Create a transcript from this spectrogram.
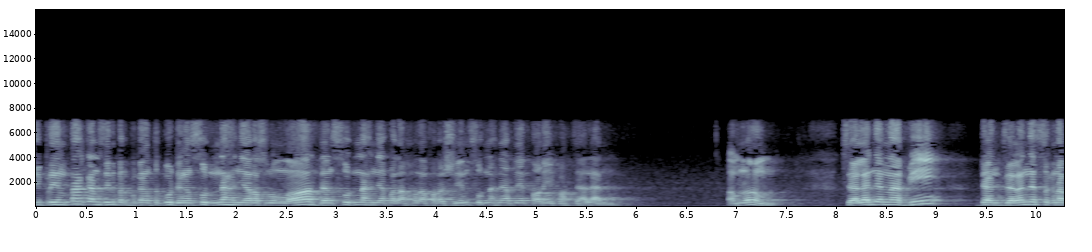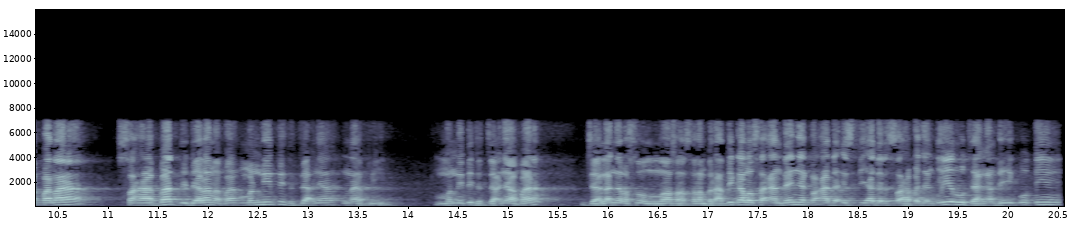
Diperintahkan sini berpegang teguh dengan sunnahnya Rasulullah dan sunnahnya para khulafaur rasyidin. Sunnahnya artinya thariqah jalan. Amlum. Jalannya Nabi dan jalannya segenap para sahabat di dalam apa? Meniti jejaknya Nabi. Meniti jejaknya apa? Jalannya Rasulullah SAW. Berarti kalau seandainya kok ada istihad dari sahabat yang keliru, jangan diikuti.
